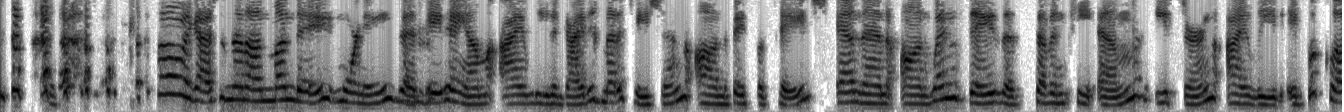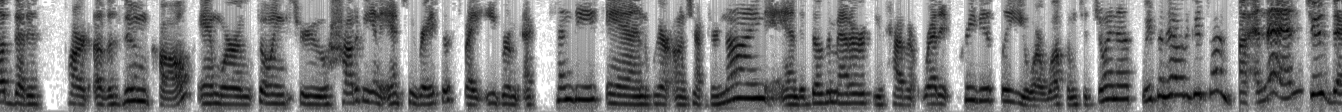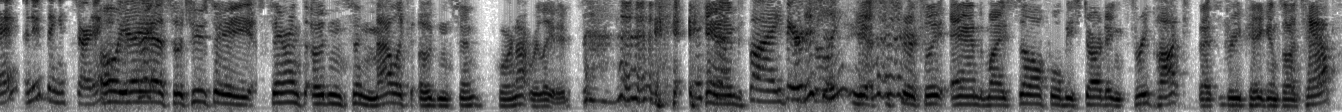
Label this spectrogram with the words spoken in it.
Oh my gosh. And then on Monday mornings at Mhm. 8 a.m., I lead a guided meditation on the Facebook page. And then on Wednesdays at 7 p.m. Eastern, I lead a book club that is part of a Zoom call. And we're going through How to Be an Anti-Racist by Ibram X. Kendi. And we're on chapter nine. And it doesn't matter if you haven't read it previously, you are welcome to join us. We've been having a good time. Uh, and then Tuesday, a new thing is starting. Oh yeah, yeah. So Tuesday, Saranth Odinson, Malik Odinson, who are not related, and By Spiritually. tradition, yes, spiritually, and myself will be starting three pot. That's three pagans on tap.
